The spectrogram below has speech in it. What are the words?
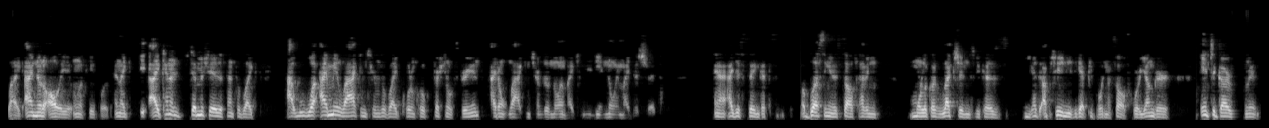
Like I know to ollie on a skateboard, and like I kind of demonstrated a sense of like I, what I may lack in terms of like quote unquote professional experience, I don't lack in terms of knowing my community and knowing my district. And I just think that's a blessing in itself having more local elections because you have the opportunity to get people like myself who are younger into government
